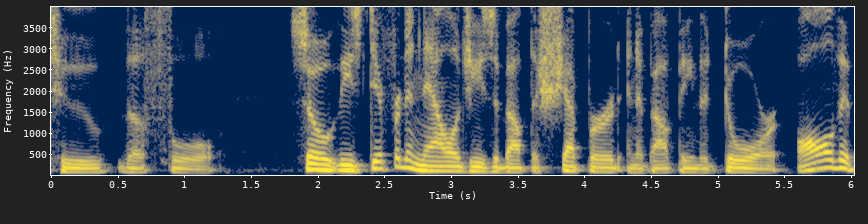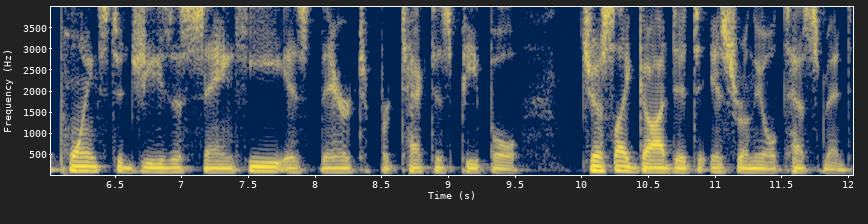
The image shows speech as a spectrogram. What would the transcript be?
to the full. So, these different analogies about the shepherd and about being the door, all of it points to Jesus saying he is there to protect his people, just like God did to Israel in the Old Testament.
